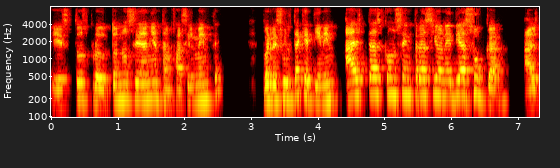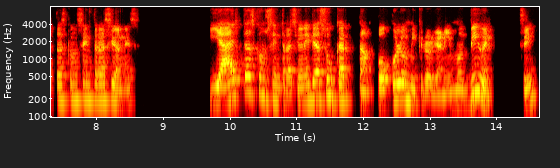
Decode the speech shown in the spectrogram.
estos productos no se dañan tan fácilmente. Pues resulta que tienen altas concentraciones de azúcar, altas concentraciones, y a altas concentraciones de azúcar tampoco los microorganismos viven, ¿sí?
